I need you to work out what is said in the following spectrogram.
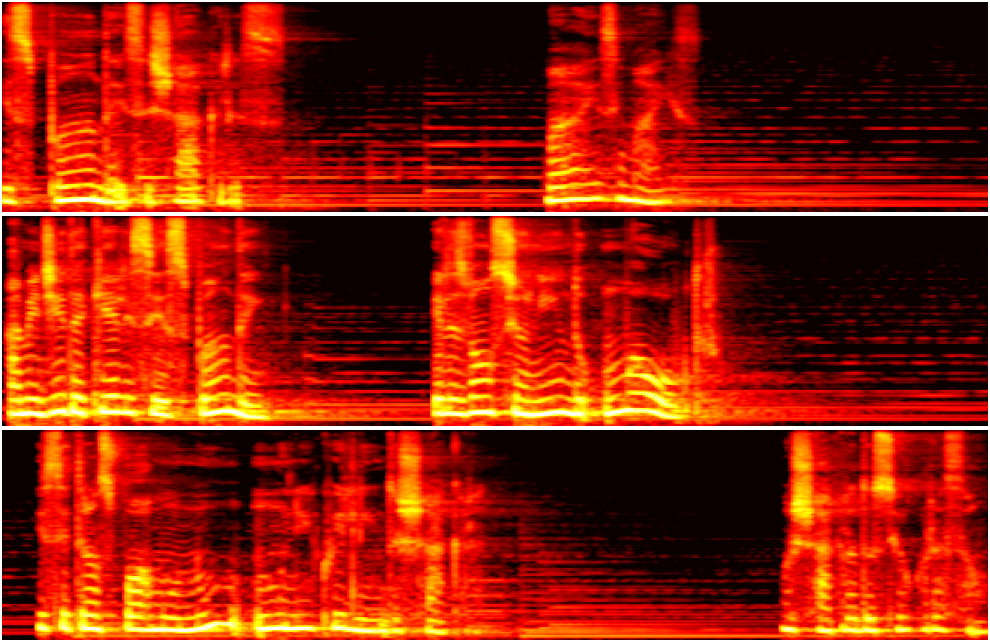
Expanda esses chakras mais e mais. À medida que eles se expandem, eles vão se unindo um ao outro e se transformam num único e lindo chakra o chakra do seu coração.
